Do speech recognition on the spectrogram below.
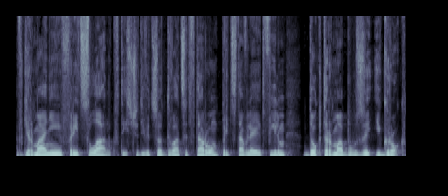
В Германии Фриц Ланг в 1900 1922 представляет фильм «Доктор Мабузе. Игрок».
